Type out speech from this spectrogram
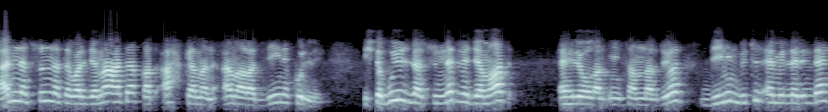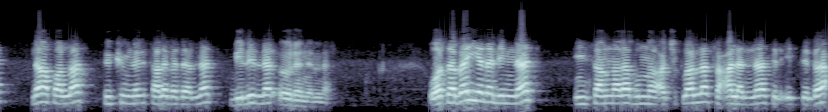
enne sünnete vel cemaate kad ahkemen emara dini kulli. İşte bu yüzden sünnet ve cemaat ehli olan insanlar diyor, dinin bütün emirlerinde ne yaparlar? Hükümleri talep ederler, bilirler, öğrenirler. وَتَبَيَّنَ لِلنَّاسِ İnsanlara bunları açıklarlar. فَعَلَى النَّاسِ الْاِتِّبَاءِ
